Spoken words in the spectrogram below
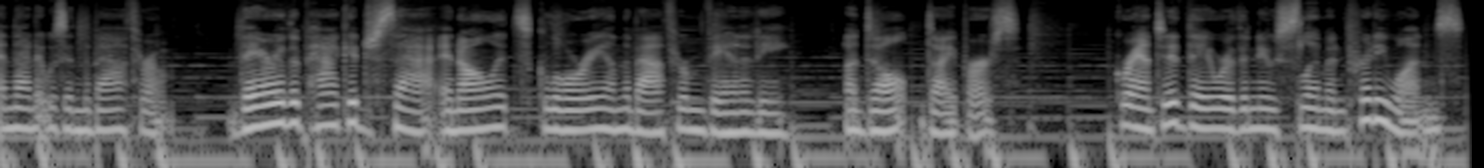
and that it was in the bathroom. There, the package sat in all its glory on the bathroom vanity adult diapers. Granted, they were the new slim and pretty ones,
